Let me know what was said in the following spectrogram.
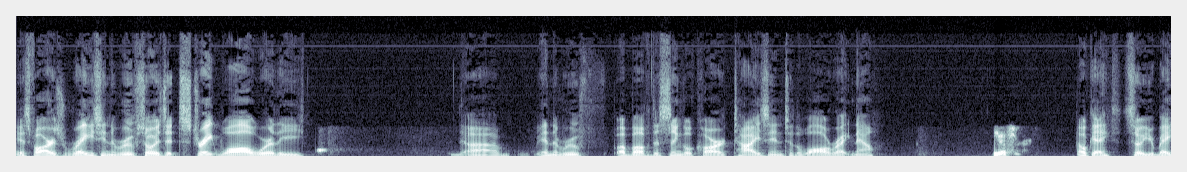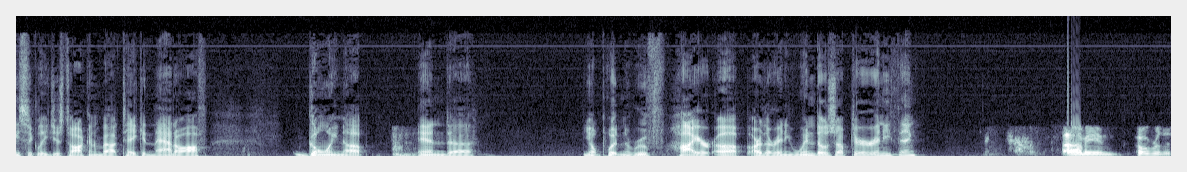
as far as raising the roof, so is it straight wall where the uh, in the roof above the single car ties into the wall right now? Yes, sir. Okay, so you're basically just talking about taking that off, going up, and uh, you know putting the roof higher up. Are there any windows up there or anything? I mean, over the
